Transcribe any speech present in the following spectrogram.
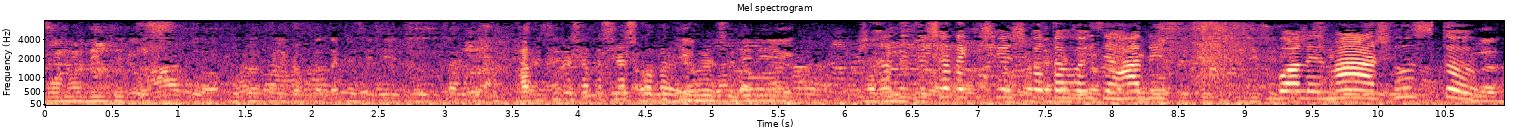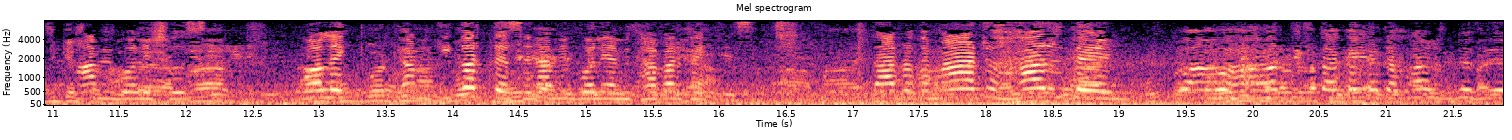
পনেরো দিন থেকে ডক্টর সাথে শেষ কথা কি হয়েছে তিনি হাদিসের সাথে কি শেষ কথা হয়েছে হাদিস বলে মা সুস্থ আমি বলি সুস্থ বলে আমি কি করতেছেন আমি বলি আমি খাবার খাইতেছি তারপরে মা একটু হাস দেন হাস দিয়েছে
